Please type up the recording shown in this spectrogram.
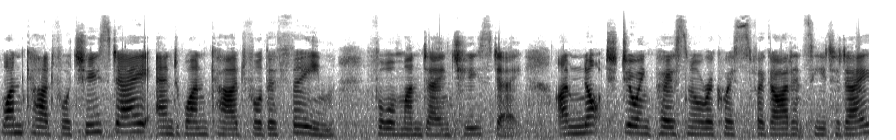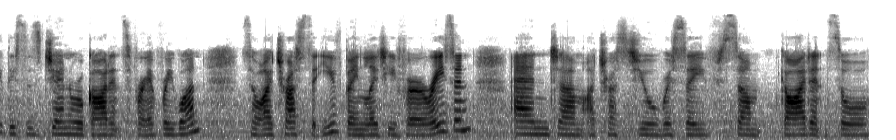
one card for Tuesday, and one card for the theme for Monday and Tuesday. I'm not doing personal requests for guidance here today. This is general guidance for everyone. So I trust that you've been led here for a reason, and um, I trust you'll receive some guidance or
